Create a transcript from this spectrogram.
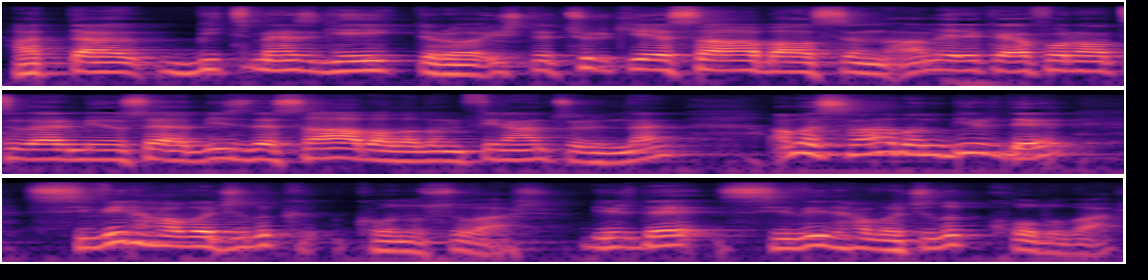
Hatta bitmez geyiktir o. İşte Türkiye Saab alsın, Amerika F-16 vermiyorsa biz de Saab alalım filan türünden. Ama Saab'ın bir de sivil havacılık konusu var. Bir de sivil havacılık kolu var.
